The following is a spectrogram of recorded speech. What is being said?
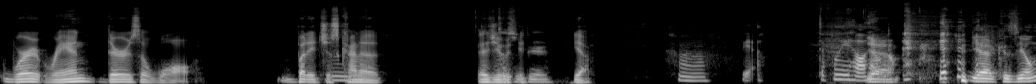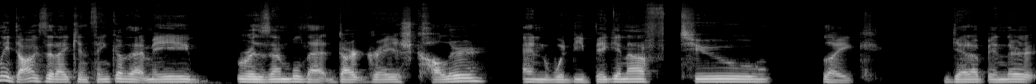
where it ran, there's a wall, but it just hmm. kind of as you disappeared. It, yeah. Huh. Yeah. Definitely hellhound. Yeah. yeah, because the only dogs that I can think of that may resemble that dark grayish color and would be big enough to like get up in there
